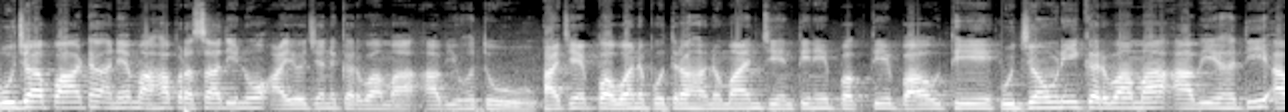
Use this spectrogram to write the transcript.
પૂજા પાઠ અને મહાપ્રસાદીનું આયોજન કરવામાં આવ્યું હતું. આજે પવનપુત્ર હનુમાન જયંતીની ભક્તિ ભાવથી ઉજવણી કરવામાં આવી હતી. આ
